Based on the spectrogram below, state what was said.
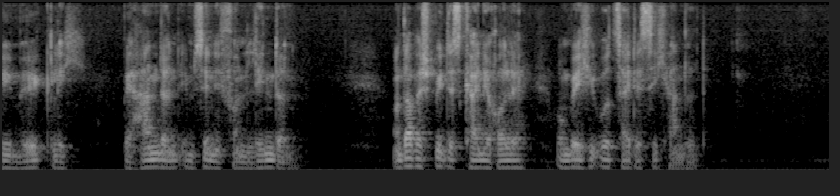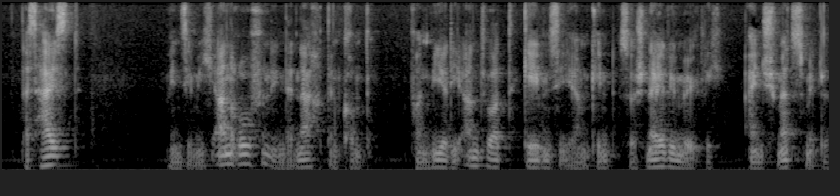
wie möglich behandeln im Sinne von lindern. Und dabei spielt es keine Rolle, um welche Uhrzeit es sich handelt. Das heißt, wenn Sie mich anrufen in der Nacht, dann kommt von mir die Antwort, geben Sie Ihrem Kind so schnell wie möglich ein Schmerzmittel.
